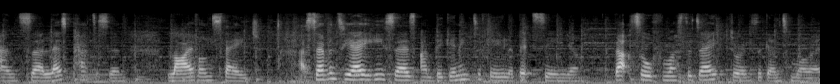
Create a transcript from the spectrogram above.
and Sir Les Patterson live on stage. At 78, he says, I'm beginning to feel a bit senior. That's all from us today. Join us again tomorrow.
